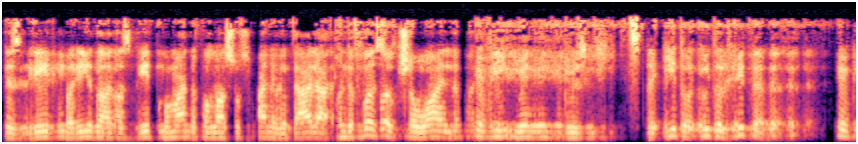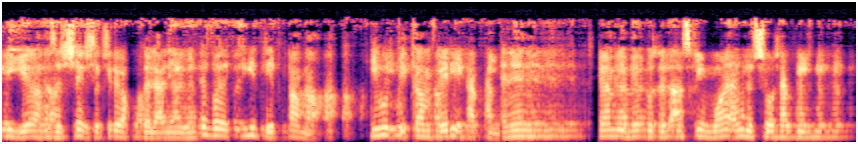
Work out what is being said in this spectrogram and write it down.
this great faridah, this great command of Allah subhanahu wa ta'ala. On the first of Shawwal, every, when it was the Eid or Eid al-Fitr, every year Hazrat Shaykh Zakariya, whenever Eid did come, he would become very happy. And then family members would ask him, why are you so happy?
